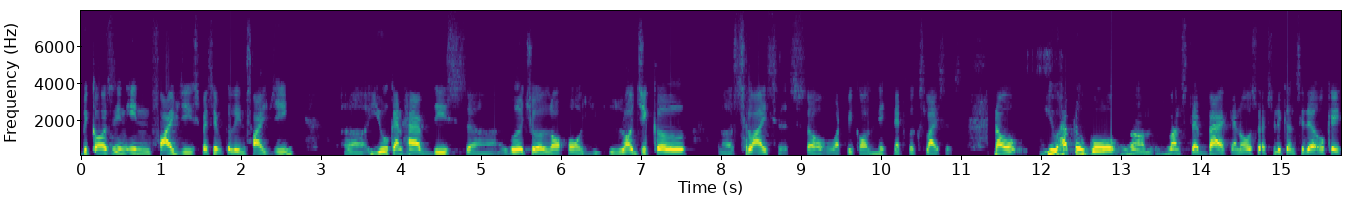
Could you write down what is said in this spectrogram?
because in, in 5G, specifically in 5G, you can have these virtual or logical uh, slices, so what we call network slices. Now, you have to go um, one step back and also actually consider okay,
